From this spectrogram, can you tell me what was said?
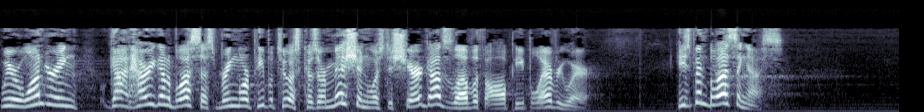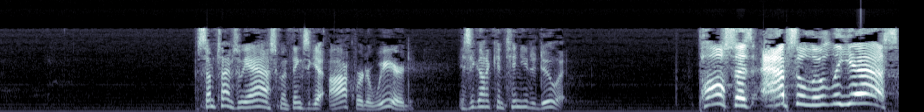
we were wondering, God, how are you going to bless us, bring more people to us? Because our mission was to share God's love with all people everywhere. He's been blessing us. Sometimes we ask when things get awkward or weird, is he going to continue to do it? Paul says absolutely yes,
